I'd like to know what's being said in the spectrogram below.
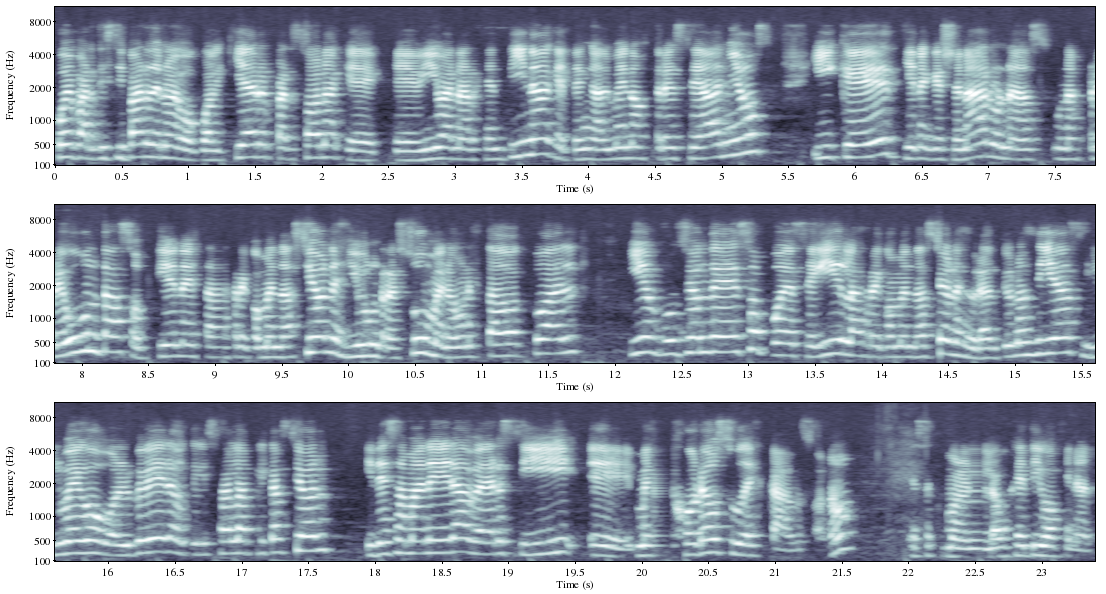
Puede participar de nuevo cualquier persona que, viva en Argentina, que tenga al menos 13 años y que tiene que llenar unas, unas preguntas, obtiene estas recomendaciones y un resumen o un estado actual y en función de eso puede seguir las recomendaciones durante unos días y luego volver a utilizar la aplicación y de esa manera ver si eh, mejoró su descanso, ¿no? Ese es como el objetivo final.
